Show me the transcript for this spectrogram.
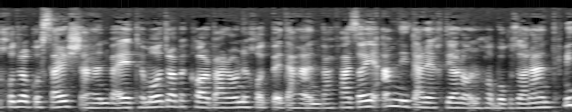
خود را گسترش دهند و اعتماد را به کاربران خود بدهند و فضای امنی در اختیار آنها بگذارند می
